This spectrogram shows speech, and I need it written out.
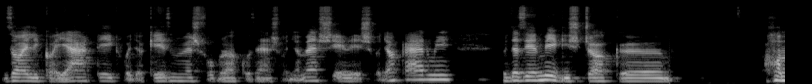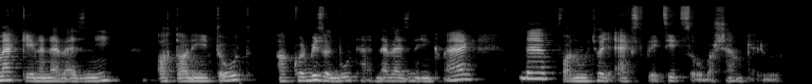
zajlik a játék, vagy a kézműves foglalkozás, vagy a mesélés, vagy akármi, hogy azért mégiscsak, ha meg kéne nevezni a tanítót, akkor bizony Buthát neveznénk meg, de van úgy, hogy explicit szóba sem kerül.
